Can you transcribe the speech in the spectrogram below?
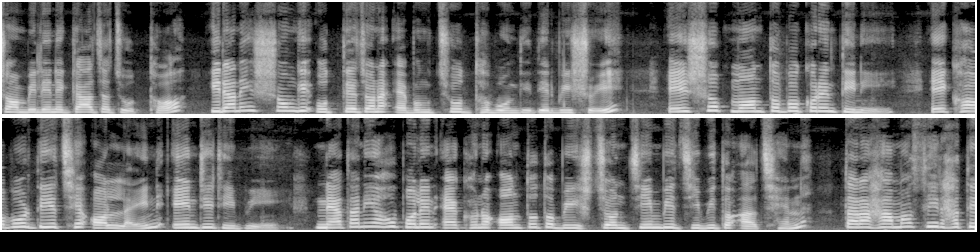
সম্মেলনে গাজা যুদ্ধ, ইরানের সঙ্গে উত্তেজনা এবং যুদ্ধবন্দীদের বিষয়ে এসব মন্তব্য করেন তিনি। এই খবর দিয়েছে অনলাইন এনডিটিভি। নেতানিয়াহু বলেন এখনও অন্তত বিশ জন জিম্বি জীবিত আছেন। তারা হামাসের হাতে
